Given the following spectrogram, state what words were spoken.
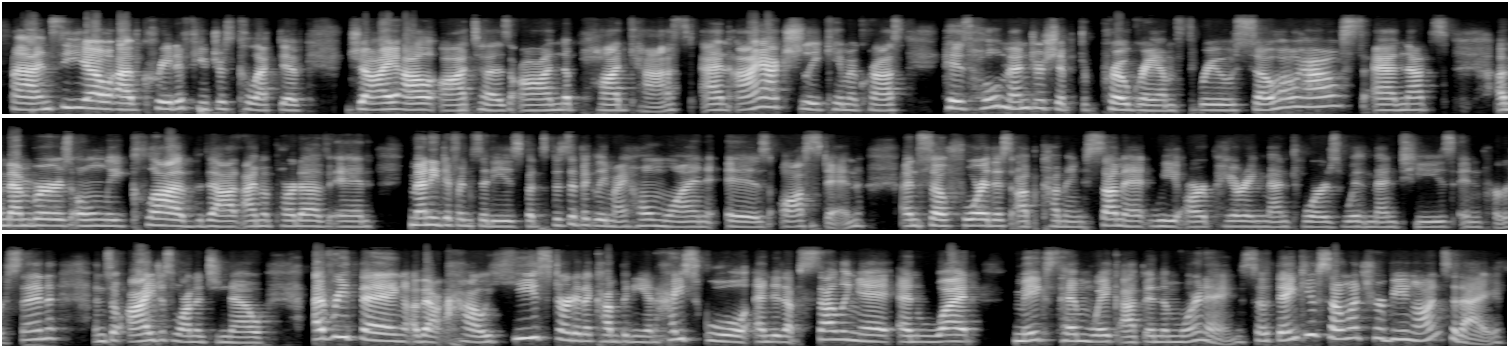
uh, and CEO of Creative Futures Collective, Jai Al-Attas, on the podcast. And I actually came across his whole mentorship program through Soho House. And that's a members only club that I'm a part of in many different cities, but specifically my home one is Austin. And so for this upcoming summit, we are pairing mentors with mentees in person. And so I just wanted to know everything about how he started a company in high school, ended up selling it, and what makes him wake up in the morning. So thank you so much for being on today.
